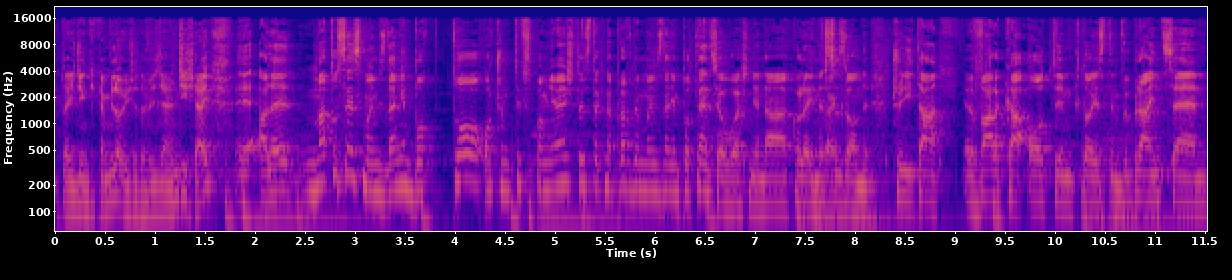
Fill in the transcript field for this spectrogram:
tutaj dzięki Kamilowi się dowiedziałem dzisiaj. E, ale ma to sens moim zdaniem, bo to, o czym ty wspomniałeś, to jest tak naprawdę moim zdaniem potencjał właśnie na kolejne sezony. Czyli ta walka o tym, kto jest tym wybrańcem,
